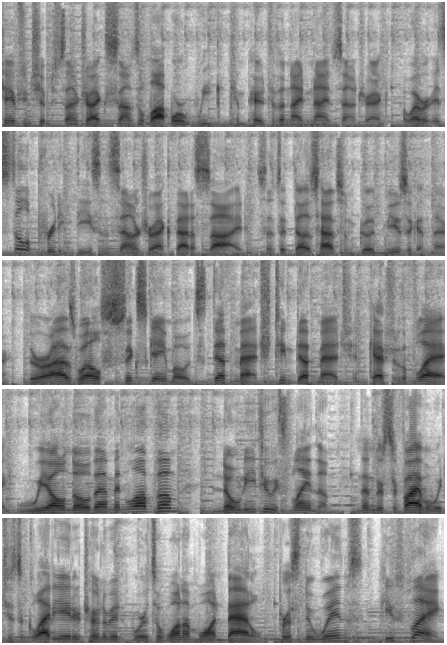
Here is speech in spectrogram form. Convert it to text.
Championship soundtrack sounds a lot more weak compared to the 99 soundtrack. However, it's still a pretty decent soundtrack that aside, since it does have some good music in there. There are as well six game modes, Deathmatch, Team Deathmatch, and Capture the Flag. We all know them and love them, no need to explain them. And then there's Survival, which is a gladiator tournament where it's a one-on-one -on -one battle. The person who wins keeps playing,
